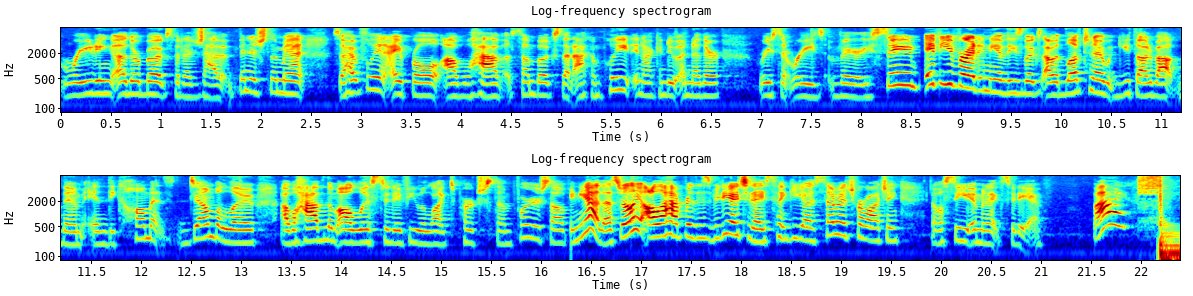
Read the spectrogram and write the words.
reading other books but I just haven't finished them yet. So hopefully in April I will have some books that I complete and I can do another recent reads very soon. If you've read any of these books, I would love to know what you thought about them in the comments down below. I will have them all listed if you would like to purchase them for yourself. And yeah, that's really all I have for this video today. So thank you guys so much for watching, and I will see you in my next video. Bye!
